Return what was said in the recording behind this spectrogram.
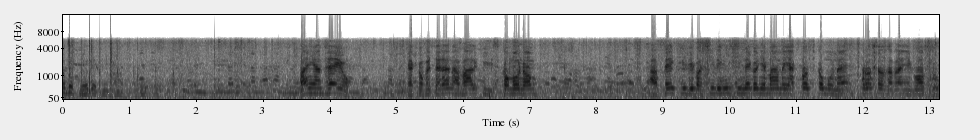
Odetnij, odetnij. Panie Andrzeju, jako weterana walki z komuną, a w tej chwili właściwie nic innego nie mamy jak postkomunę, proszę o zabranie głosu.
